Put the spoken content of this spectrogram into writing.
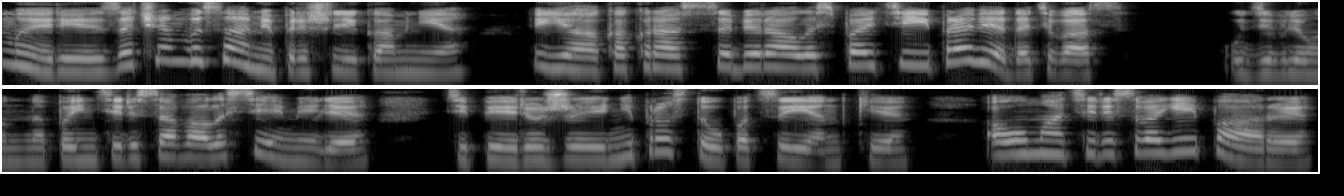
«Мэри, зачем вы сами пришли ко мне? Я как раз собиралась пойти и проведать вас». Удивленно поинтересовалась Эмили, теперь уже не просто у пациентки, а у матери своей пары,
